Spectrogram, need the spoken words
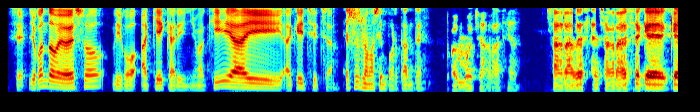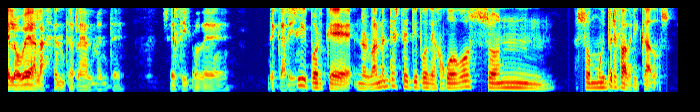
Sí. Yo cuando veo eso, digo, aquí hay cariño, aquí hay, aquí hay chicha. Eso es lo más importante. Pues muchas gracias. Se agradece, se agradece que, que lo vea la gente realmente, ese tipo de, de cariño. Sí, porque normalmente este tipo de juegos son, son muy prefabricados.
